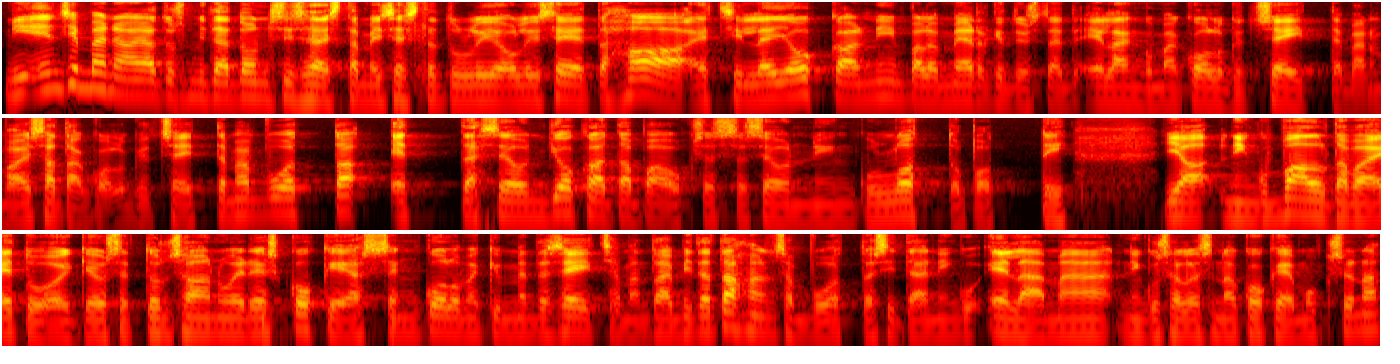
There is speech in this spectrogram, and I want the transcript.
niin ensimmäinen ajatus, mitä ton sisäistämisestä tuli, oli se, että haa, että sillä ei olekaan niin paljon merkitystä, että elänkö mä 37 vai 137 vuotta, että se on joka tapauksessa se on niin kuin lottopotti ja niin kuin valtava etuoikeus, että on saanut edes kokea sen 37 tai mitä tahansa vuotta sitä niin kuin elämää niin kuin sellaisena kokemuksena,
